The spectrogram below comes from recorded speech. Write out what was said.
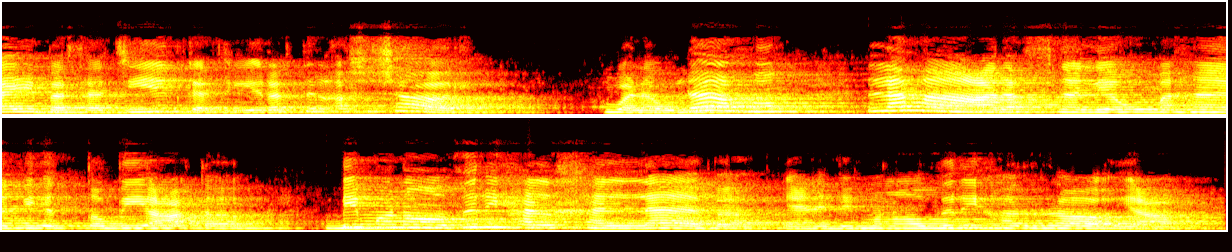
أي بساتين كثيرة الأشجار. ولولاهم لما عرفنا اليوم هذه الطبيعة بمناظرها الخلابة يعني بمناظرها الرائعة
